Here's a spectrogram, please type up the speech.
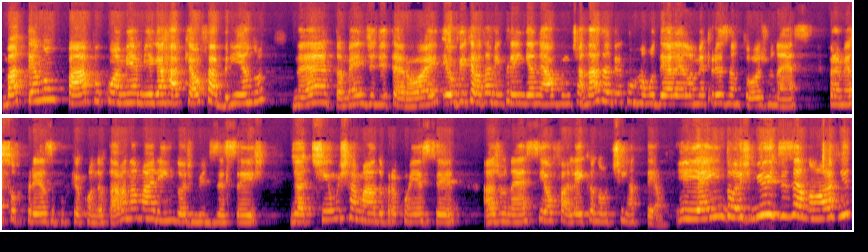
batendo um papo com a minha amiga Raquel Fabrino, né, também de Niterói. Eu vi que ela estava empreendendo em algo que não tinha nada a ver com o ramo dela e ela me apresentou a Juness, para minha surpresa, porque quando eu estava na Marinha em 2016, já tinham me chamado para conhecer a Juness e eu falei que eu não tinha tempo. E aí, em 2019,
